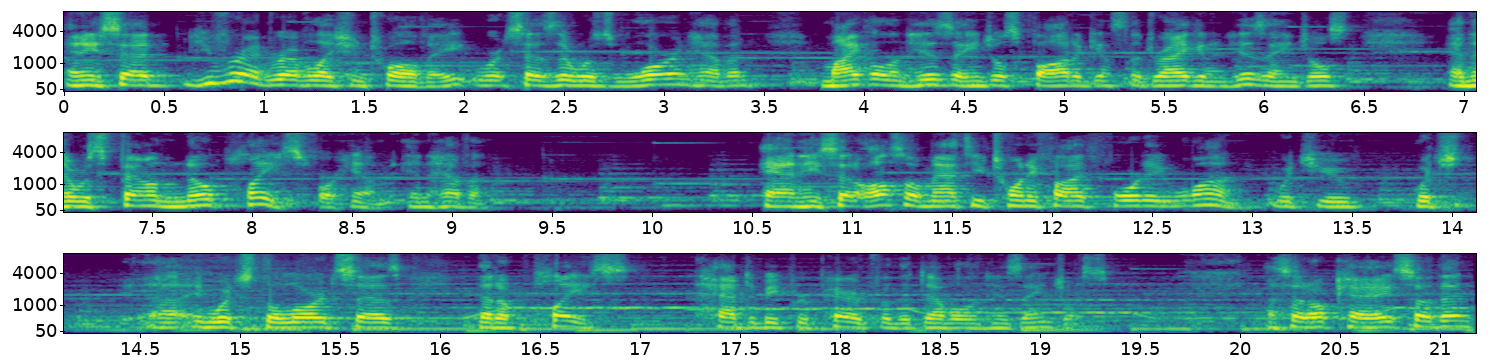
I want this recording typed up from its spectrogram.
And he said, You've read Revelation 12 8, where it says there was war in heaven. Michael and his angels fought against the dragon and his angels, and there was found no place for him in heaven. And he said also Matthew 25 41, which you which uh, in which the Lord says that a place had to be prepared for the devil and his angels. I said, okay. So then,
